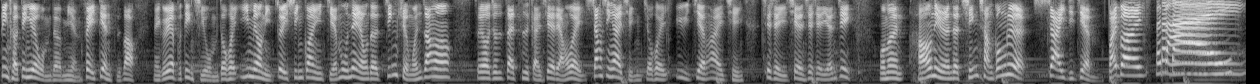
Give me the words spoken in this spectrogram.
并可订阅我们的免费电子报。每个月不定期，我们都会 email 你最新关于节目内容的精选文章哦。最后就是再次感谢两位，相信爱情就会遇见爱情。谢谢雨倩，谢谢严静，我们好女人的情场攻略，下一集见，拜拜，拜拜。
